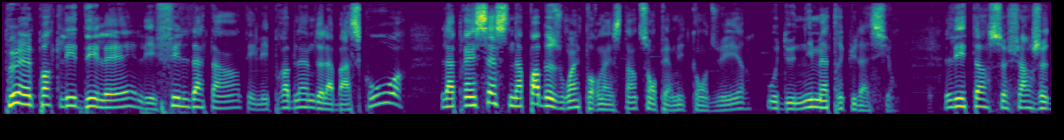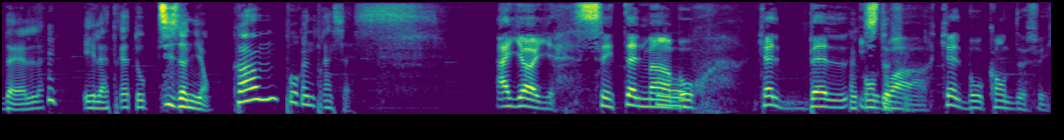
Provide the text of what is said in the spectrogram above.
peu importe les délais, les files d'attente et les problèmes de la basse-cour, la princesse n'a pas besoin pour l'instant de son permis de conduire ou d'une immatriculation. L'État se charge d'elle et la traite aux petits oignons, comme pour une princesse. Aïe aïe, c'est tellement Oh. beau. Quelle belle Un histoire. Quel beau conte de fées.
